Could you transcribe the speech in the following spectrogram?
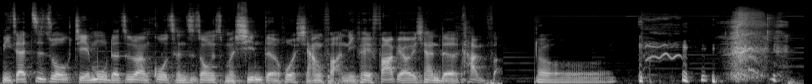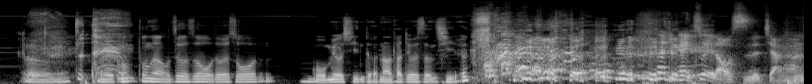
你在制作节目的这段过程之中有什么心得或想法，你可以发表一下你的看法。哦，呃，通通常我这个时候我都会说我没有心得，然后他就会生气了。那你可以最老实的讲啊，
